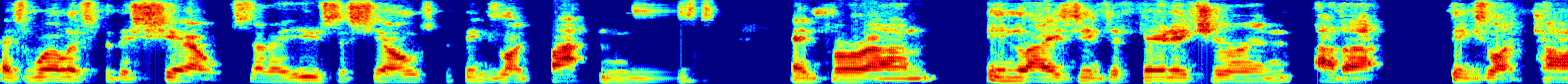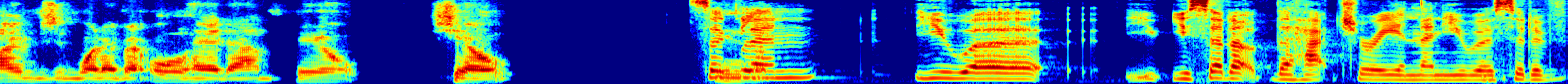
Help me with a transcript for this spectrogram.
as well as for the shells. So they use the shells for things like buttons and for um, inlays into furniture and other things like combs and whatever. All had um, pearl shell. So, Glenn, you were you, you set up the hatchery and then you were sort of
